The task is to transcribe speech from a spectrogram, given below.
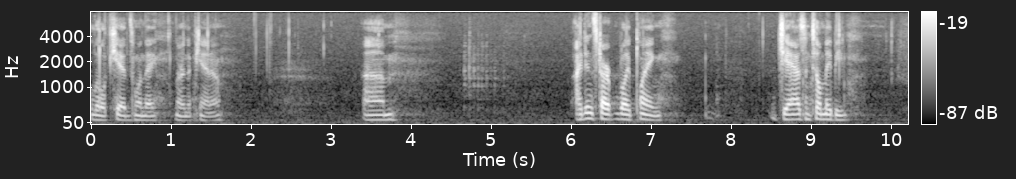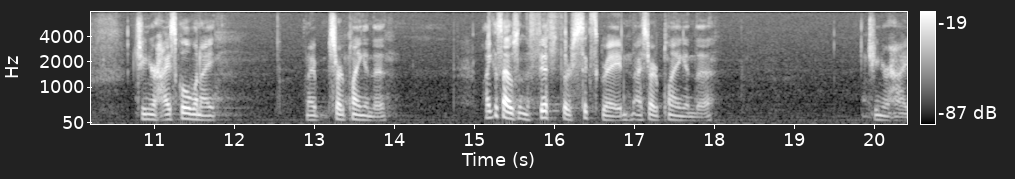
little kids when they learn the piano. Um, I didn't start really playing jazz until maybe junior high school when I when I started playing in the I guess I was in the fifth or sixth grade. I started playing in the junior high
